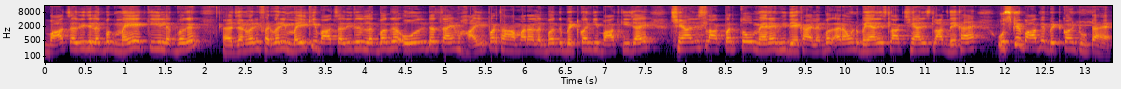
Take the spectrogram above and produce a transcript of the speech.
बात चल रही थी लगभग मई की, लगभग जनवरी, फरवरी, मई की बात चल रही थी तो लगभग ओल्ड टाइम हाई पर था हमारा, लगभग बिटकॉइन की बात की जाए, छियालीस लाख पर तो मैंने भी देखा है, लगभग अराउंड बयालीस लाख, छियालीस लाख देखा है, उसके बाद में बिटकॉइन टूटा है।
